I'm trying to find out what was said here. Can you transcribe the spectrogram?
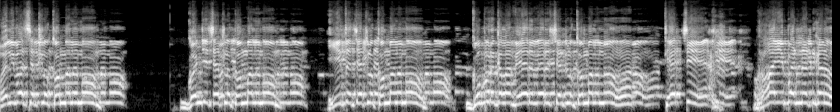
ఒలివ చెట్ల కొమ్మలను గొంజి చెట్ల కొమ్మలను ఈత చెట్ల కొమ్మలను గుబురు గల వేరు వేరు చెట్ల కొమ్మలను తెచ్చి రాయబడినట్టుగాను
